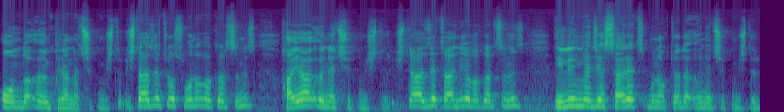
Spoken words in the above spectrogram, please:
onda ön plana çıkmıştır. İşte Hazreti Osman'a bakarsınız haya öne çıkmıştır. İşte Hazreti Ali'ye bakarsınız ilim ve cesaret bu noktada öne çıkmıştır.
